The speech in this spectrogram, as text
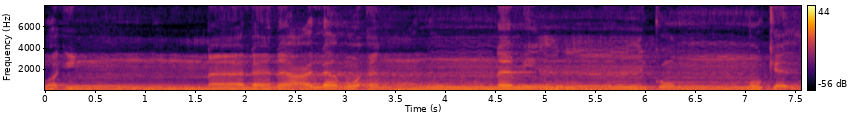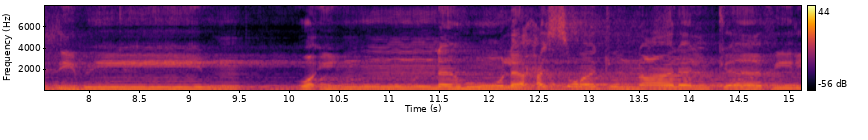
وإنا لنعلم أن منكم مكذبين وإنه لحسرة على الكافرين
